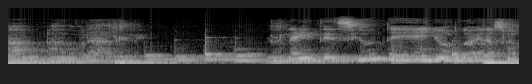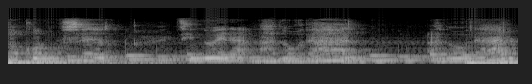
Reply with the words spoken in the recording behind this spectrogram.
A adorarle. La intención de ellos no era solo conocer, sino era adorar, adorar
